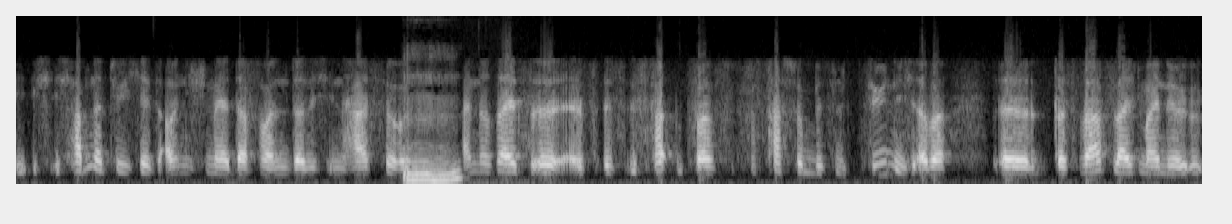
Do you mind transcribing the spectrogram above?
äh, ich, ich habe natürlich jetzt auch nicht mehr davon, dass ich ihn hasse und Mhm. andererseits, äh, es, es ist fa fast schon ein bisschen zynisch, aber äh, das war vielleicht meine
